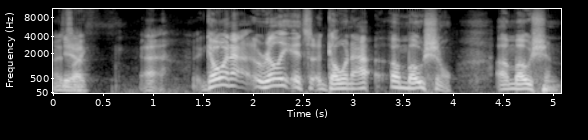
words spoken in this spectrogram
it's Yeah. like uh, going at really it's going at emotional emotion.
